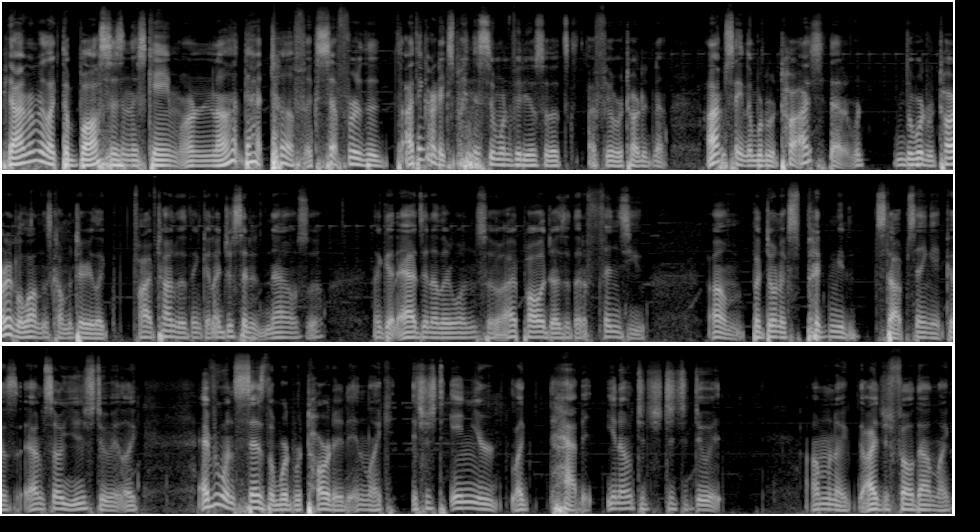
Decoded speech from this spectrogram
Yeah, I remember like the bosses in this game are not that tough, except for the. I think I already explained this in one video, so that's I feel retarded now. I'm saying the word retard. I said that re- the word retarded a lot in this commentary, like five times I think, and I just said it now, so like it adds another one. So I apologize if that offends you. Um, but don't expect me to stop saying it because I'm so used to it. Like everyone says the word retarded, and like it's just in your like habit, you know, to to, to do it. I'm gonna. I just fell down like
